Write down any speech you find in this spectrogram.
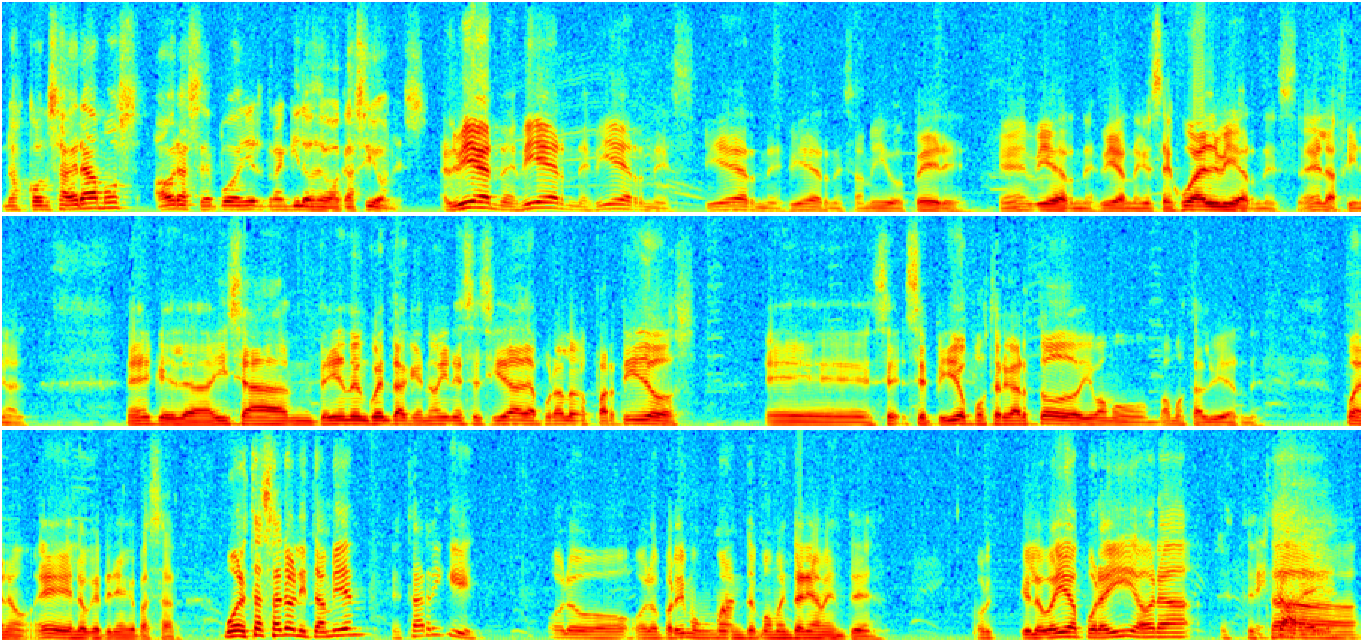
nos consagramos, ahora se pueden ir tranquilos de vacaciones. El viernes, viernes, viernes, viernes, viernes, amigo, espere. ¿eh? Viernes, viernes, que se juega el viernes, ¿eh? la final. ¿Eh? Que ahí ya, teniendo en cuenta que no hay necesidad de apurar los partidos, eh, se, se pidió postergar todo y vamos, vamos hasta el viernes. Bueno, es lo que tenía que pasar. Bueno, ¿está Saloli también? ¿Está Ricky? ¿O lo, o lo perdimos moment- momentáneamente? Porque lo veía por ahí, ahora este, está... Está,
